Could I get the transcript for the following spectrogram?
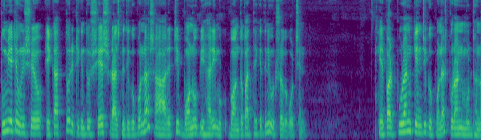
তুমি এটা উনিশশো একাত্তর, এটি কিন্তু শেষ রাজনৈতিক উপন্যাস, আর এটি বনবিহারী মুখ- বন্দ্যোপাধ্যায়কে তিনি উৎসর্গ করছেন। এরপর পুরাণ কেন্দ্রিক উপন্যাস, পুরাণ মূর্ধন্য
